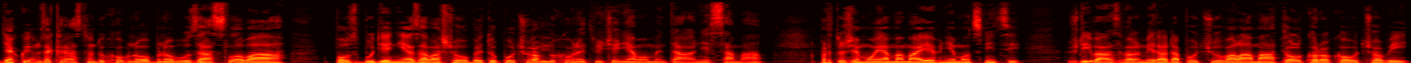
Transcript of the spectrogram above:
ďakujem za krásnu duchovnú obnovu, za slova, pozbudenia za vašu obetu. Počúvam duchovné cvičenia momentálne sama, pretože moja mama je v nemocnici. Vždy vás veľmi rada počúvala, má toľko rokov, čo vy.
